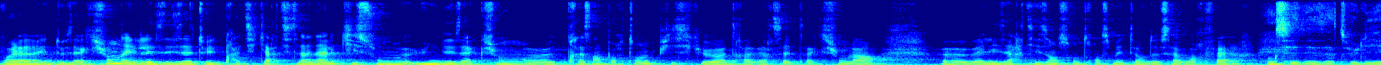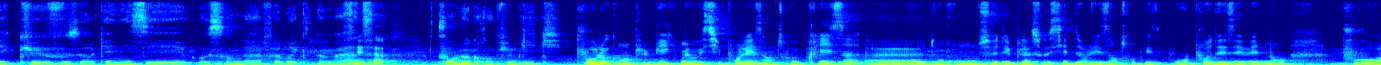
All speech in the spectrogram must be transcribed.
voilà les deux actions. On a les ateliers de pratique artisanale qui sont une des actions euh, très importantes puisque à travers cette action-là, euh, bah, les artisans sont transmetteurs de savoir-faire. Donc c'est des ateliers que vous organisez au sein de la Fabrique Nomade C'est ça. Pour le grand public Pour le grand public, mais aussi pour les entreprises. donc on se déplace aussi dans les entreprises ou pour des événements pour,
